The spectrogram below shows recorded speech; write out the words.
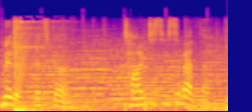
Miller, let's go. Time to see Samantha.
